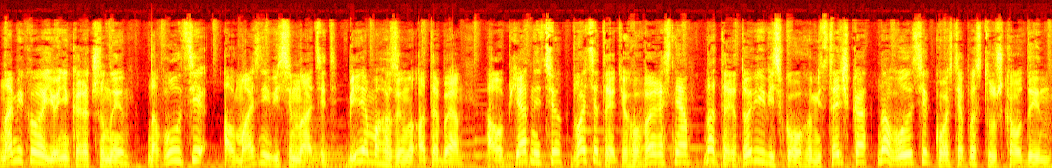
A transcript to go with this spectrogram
на мікрорайоні Карачуни на вулиці Алмазній, 18, біля магазину АТБ. А у п'ятницю, 23 вересня, на території військового містечка на вулиці Костя Пестушка, 1.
